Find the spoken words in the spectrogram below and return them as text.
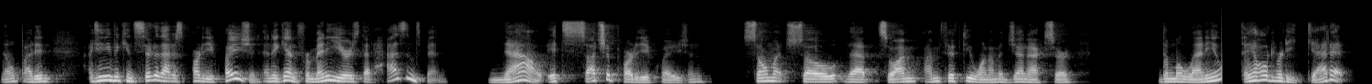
Nope, I didn't. I didn't even consider that as part of the equation. And again, for many years that hasn't been. Now it's such a part of the equation, so much so that so I'm I'm 51. I'm a Gen Xer. The millennial, they already get it.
